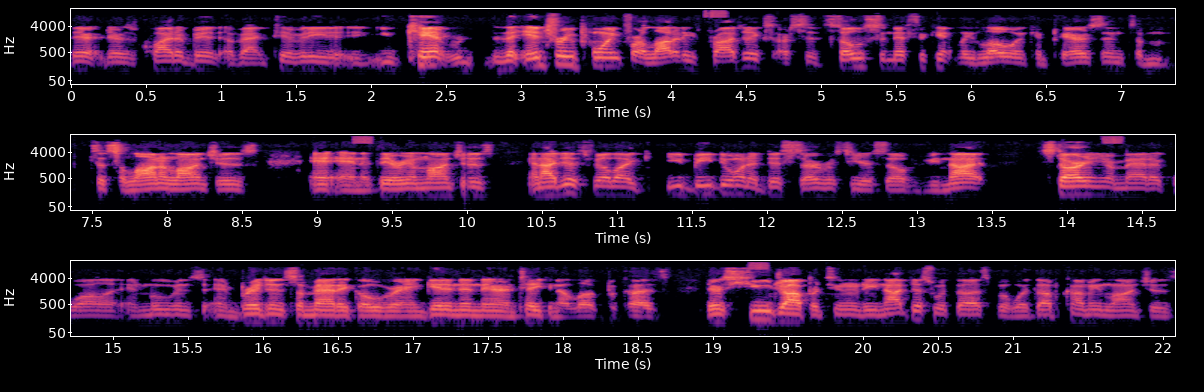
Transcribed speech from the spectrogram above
There, there's quite a bit of activity. You can't. The entry point for a lot of these projects are so significantly low in comparison to to Solana launches and, and Ethereum launches. And I just feel like you'd be doing a disservice to yourself if you're not starting your Matic wallet and moving and bridging some Matic over and getting in there and taking a look because there's huge opportunity, not just with us, but with upcoming launches,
